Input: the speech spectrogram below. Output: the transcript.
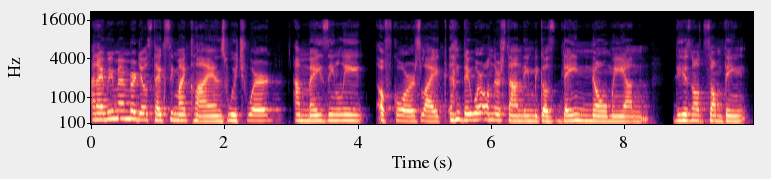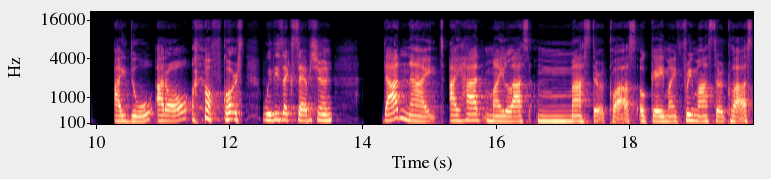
And I remember just texting my clients, which were amazingly, of course, like they were understanding because they know me and this is not something I do at all, of course, with this exception. That night, I had my last master class, okay, my free master class.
